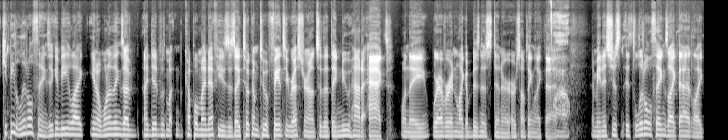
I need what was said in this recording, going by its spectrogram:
it can be little things. It can be like you know one of the things I've I did with my, a couple of my nephews is I took them to a fancy restaurant so that they knew how to act when they were ever in like a business dinner or something like that. Wow. I mean, it's just it's little things like that. Like,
